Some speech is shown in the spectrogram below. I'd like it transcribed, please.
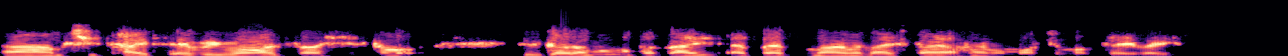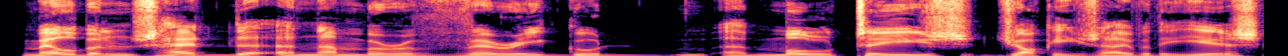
um, she tapes every ride. So she's got she's got them all, but they at that moment they stay at home and watch them on TV. Melbourne's had a number of very good uh, Maltese jockeys over the years.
